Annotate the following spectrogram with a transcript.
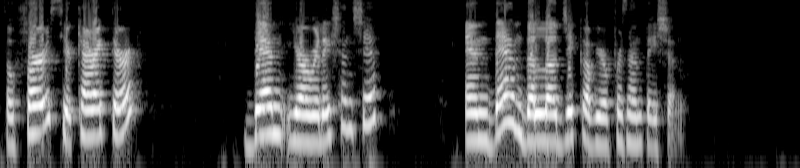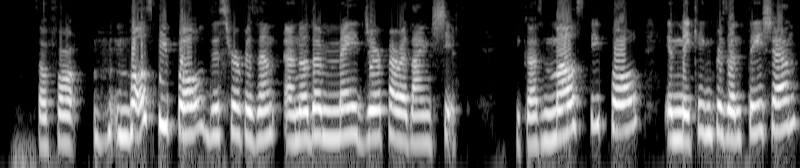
So, first your character, then your relationship, and then the logic of your presentation. So, for most people, this represents another major paradigm shift because most people, in making presentation,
